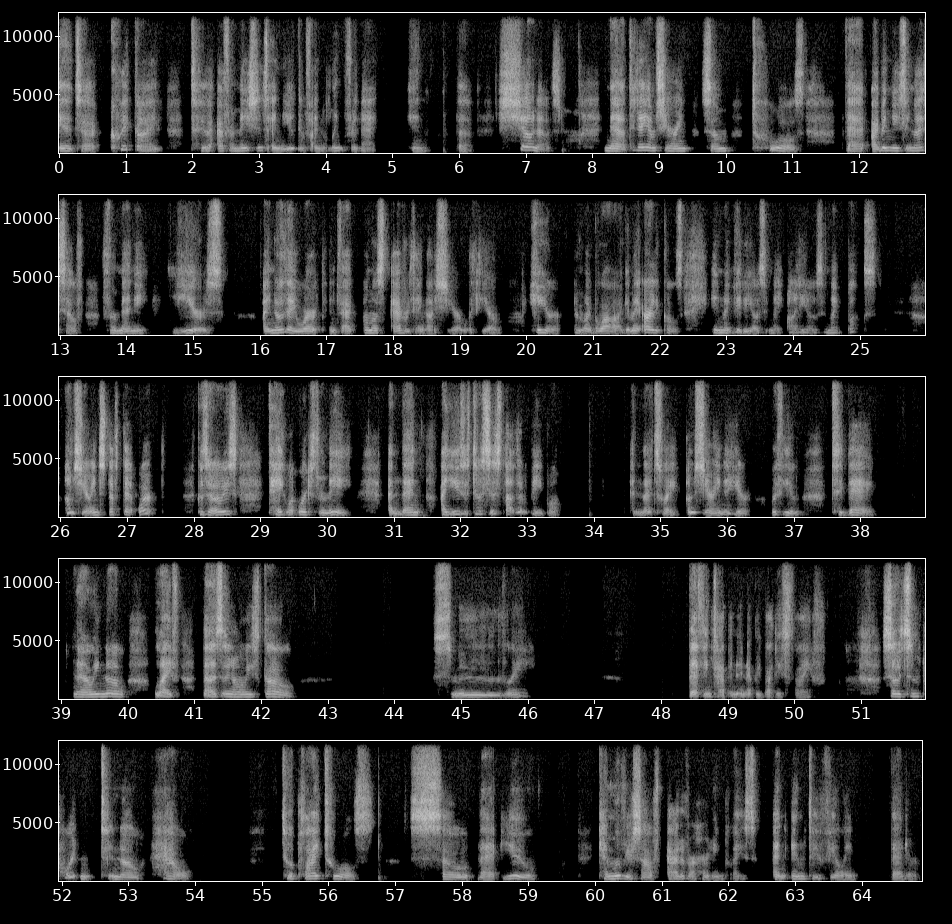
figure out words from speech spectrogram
it's a quick guide to affirmations, and you can find a link for that in the show notes. Now, today I'm sharing some tools that I've been using myself for many years. I know they work. In fact, almost everything I share with you here in my blog, in my articles, in my videos, in my audios, in my books, I'm sharing stuff that worked because I always take what works for me and then I use it to assist other people. And that's why I'm sharing it here with you today. Now we know life doesn't always go smoothly. Bad things happen in everybody's life. So it's important to know how to apply tools so that you can move yourself out of a hurting place and into feeling better.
